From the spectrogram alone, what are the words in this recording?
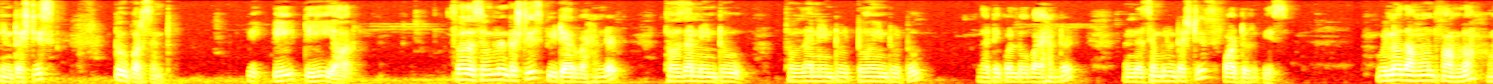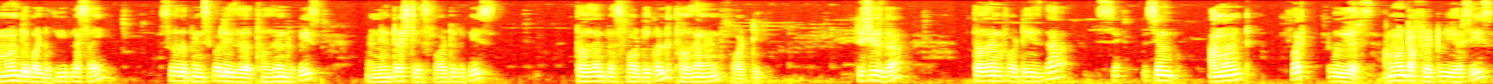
interest is 2 percent. Ptr so the simple interest is ptr by 100 1000 into 1000 into 2 into 2 that equal to by 100 and the simple interest is 40 rupees. We know the amount formula amount equal to p plus i. So the principal is uh, 1000 rupees and interest is 40 rupees. 1000 plus 40 equal to 1040 this is the 1040 is the si- sim amount for 2 years. Amount after 2 years is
